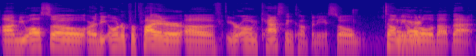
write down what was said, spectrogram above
um, you also are the owner proprietor of your own casting company. So tell me a little about that.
